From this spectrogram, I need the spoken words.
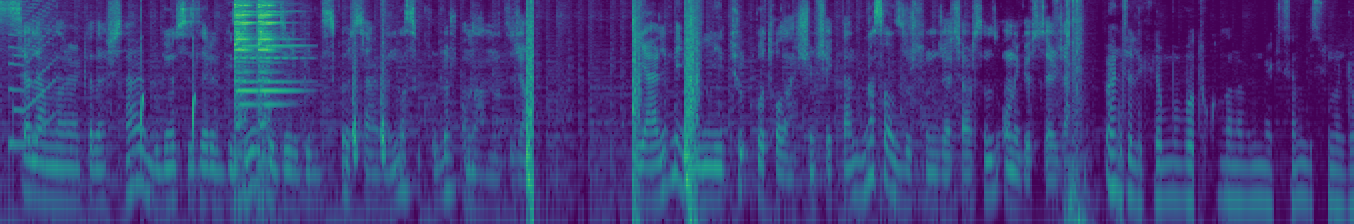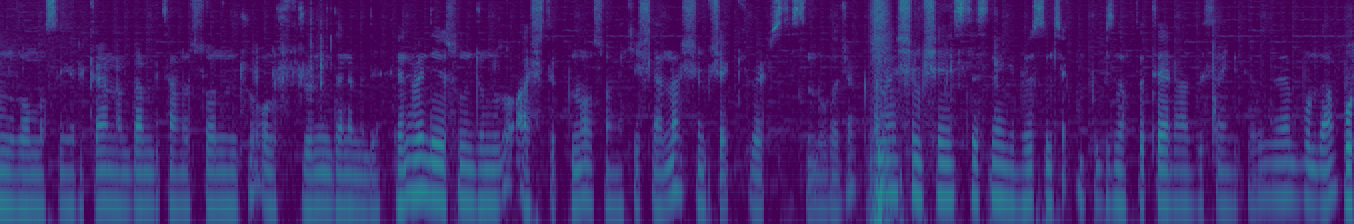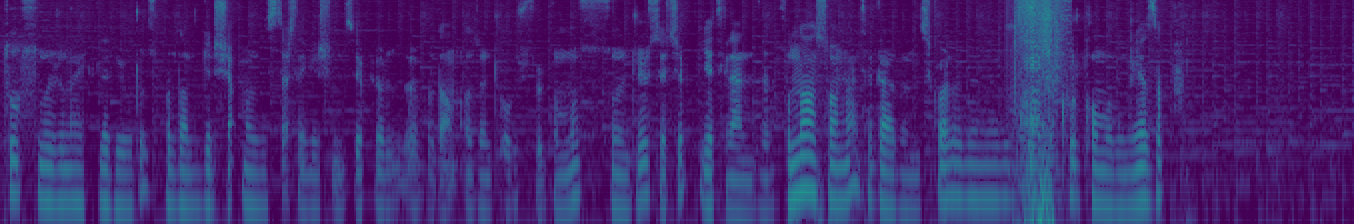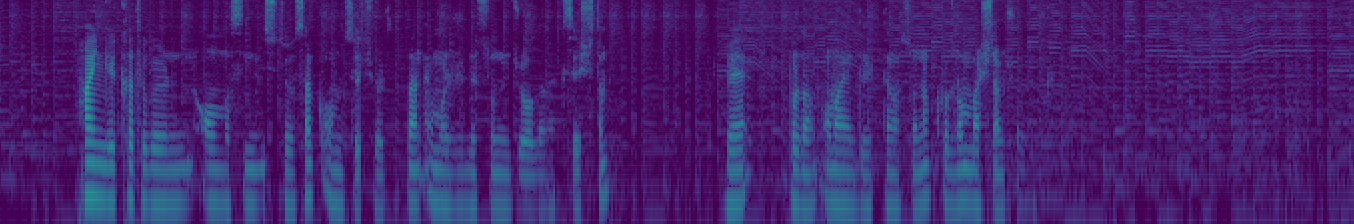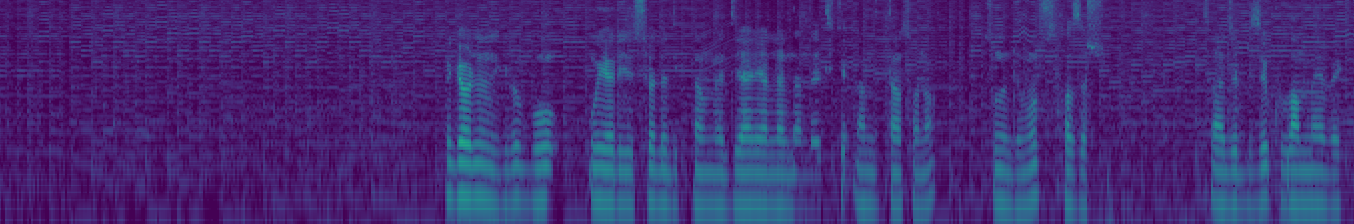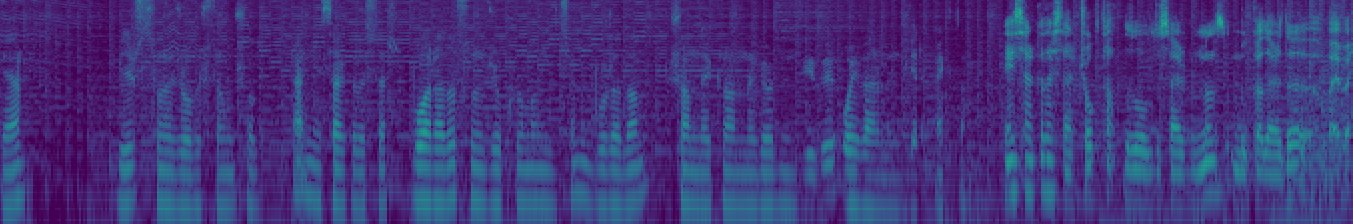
Selamlar arkadaşlar. Bugün sizlere gıcır gıcır bir Discord serveri nasıl kurulur onu anlatacağım. Yerli ve milli Türk botu olan Şimşek'ten nasıl hazır sunucu açarsınız onu göstereceğim. Öncelikle bu botu kullanabilmek için bir sunucumuz olması gerekiyor. Hemen ben bir tane sunucu oluşturuyorum deneme diye. Deneme diye sunucumuzu açtık. Bundan sonraki işlemler Şimşek web sitesinde olacak. Hemen Şimşek'in sitesine gidiyoruz. Şimşek.biz.tr adresine gidiyoruz ve buradan botu sunucuna ekliyoruz. Buradan giriş yapmamızı isterse girişimizi yapıyoruz ve buradan az önce oluşturduğumuz sunucuyu seçip yetkilendiriyoruz. Bundan sonra tekrardan Discord'a dönüyoruz. Kur komutunu yazıp hangi kategorinin olmasını istiyorsak onu seçiyoruz. Ben emojili sunucu olarak seçtim. Ve buradan onayladıktan sonra kurulum başlamış olduk. Ve gördüğünüz gibi bu uyarıyı söyledikten ve diğer yerlerden de etiketlendikten sonra sunucumuz hazır. Sadece bizi kullanmaya bekleyen bir sunucu oluşturmuş olduk. Her neyse arkadaşlar. Bu arada sunucu kurmanız için buradan şu anda ekranda gördüğünüz gibi oy vermeniz gerekmekte. Neyse arkadaşlar çok tatlı oldu serverımız. Bu kadar da bay bay.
